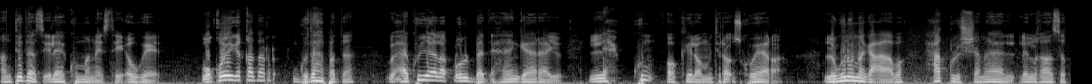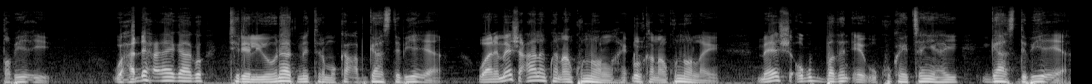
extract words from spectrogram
hantidaas ilaahay ku manaystay awgeed. Waqooyiga qatar gudaha badda waxaa ku yaalla dhul bad ahaan gaarayo lix kun oo kilomitro iskuweer ah laguna magacaabo xaqlu shamaal lilghaasi abiici waxaa dhex ceegaago trilyonaad mitir mukacab gaas dabiici ah. Waana meesha caalamkan aan ku noolnahay dhulkan aan ku noolnahay meesha ugu badan ee uu ku kaydsan yahay gaas dabiici ah.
